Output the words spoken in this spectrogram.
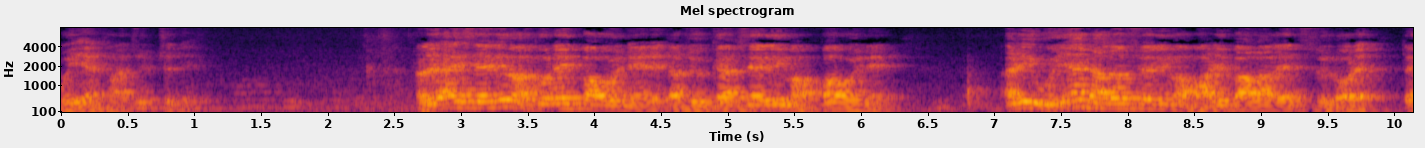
ဝင်းရံထားခြင်းဖြစ်တယ်ဒါဆိုအဲ cell လေးမှာကိုယ်နဲ့ပါဝင်နေတဲ့ဒါဆို gut cell လေးမှာပါဝင်တဲ့အဲ့ဒီဝင်ရထားသော cell လေးမှာဘာတွေပါလာလဲဆိုတော့တဲ့ the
